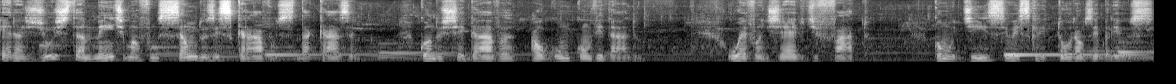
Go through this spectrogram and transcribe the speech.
era justamente uma função dos escravos da casa quando chegava algum convidado. O Evangelho, de fato, como disse o escritor aos Hebreus,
